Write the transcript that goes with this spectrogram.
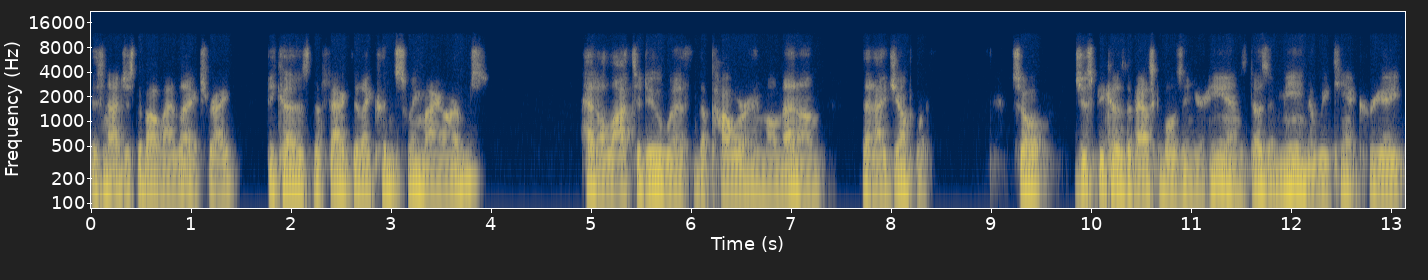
is not just about my legs, right? Because the fact that I couldn't swing my arms had a lot to do with the power and momentum that I jump with. So just because the basketball is in your hands doesn't mean that we can't create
